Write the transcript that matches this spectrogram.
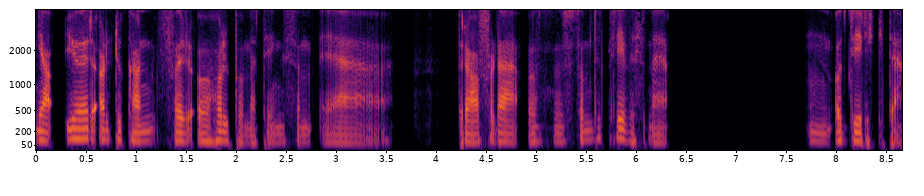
ja, gjør alt du kan for å holde på med ting som er bra for deg, og som du trives med. Mm, og dyrk det.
